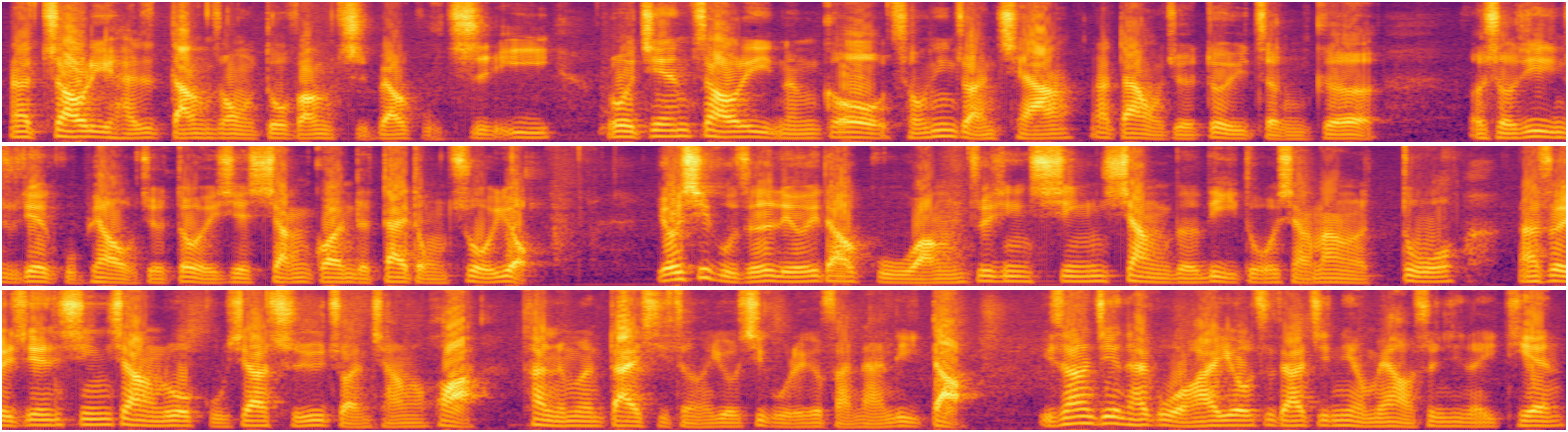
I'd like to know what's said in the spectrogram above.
那兆力还是当中的多方指标股之一。如果今天兆力能够重新转强，那当然我觉得对于整个呃手机零组件股票，我觉得都有一些相关的带动作用。游戏股则是留意到股王最近新项的利多相当的多，那所以今天新项如果股价持续转强的话，看能不能带起整个游戏股的一个反弹力道。以上今天台股我还优，祝大家今天有美好顺心的一天。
